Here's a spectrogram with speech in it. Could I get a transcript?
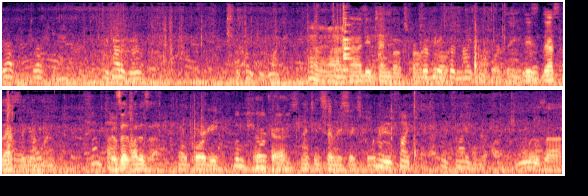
Yeah, yeah. I got it, girl. The picture's nice. I do ten bucks probably for a all four things. These, that's that's the good one. Is it? What is that? Old corgi, Little short. Okay. 1976 corgi. I mean, corgi. it's like, what size is it? What is that?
